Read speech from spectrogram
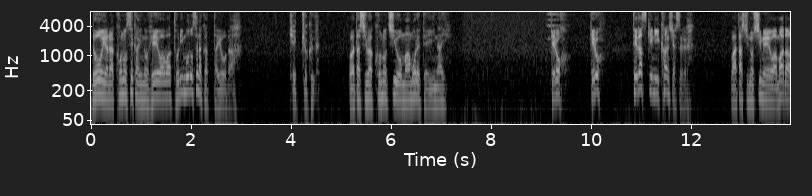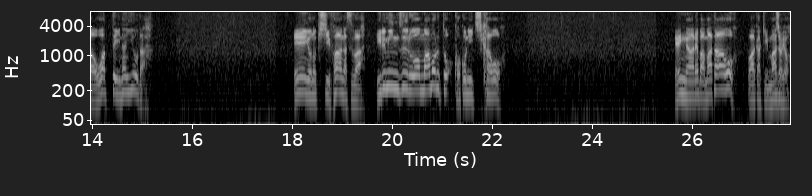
どうやらこの世界の平和は取り戻せなかったようだ。結局私はこの地を守れていない。ケロケロ手助けに感謝する。私の使命はまだ終わっていないようだ。栄誉の騎士ファーガスはイルミンズールを守るとここに誓おう。縁があればまた会おう若き魔女よ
